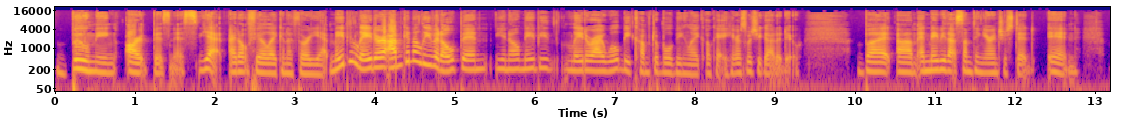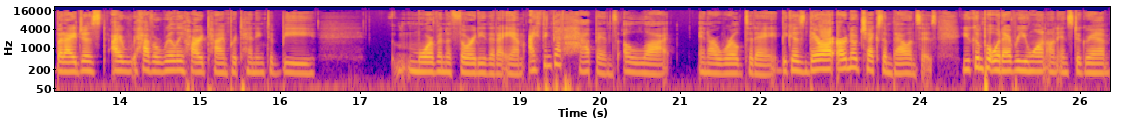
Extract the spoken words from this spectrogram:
booming art business yet. I don't feel like an authority yet. Maybe later, I'm going to leave it open. You know, maybe later I will be comfortable being like, okay, here's what you got to do. But, um, and maybe that's something you're interested in. But I just, I have a really hard time pretending to be more of an authority that I am. I think that happens a lot in our world today because there are, are no checks and balances. You can put whatever you want on Instagram,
